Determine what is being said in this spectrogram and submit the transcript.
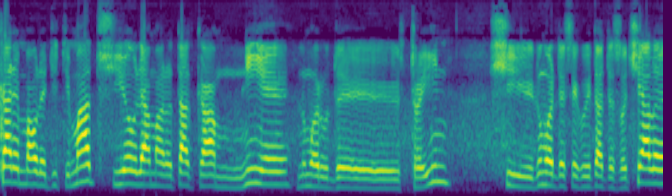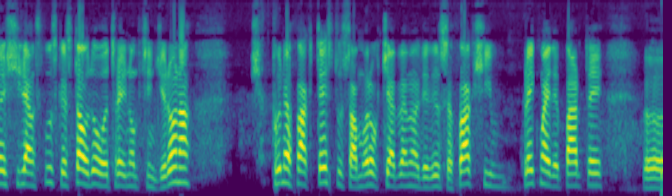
care m-au legitimat și eu le-am arătat că am NIE, numărul de străini și număr de securitate socială și le-am spus că stau două, trei nopți în Girona și până fac testul sau mă rog ce aveam eu de gând să fac și plec mai departe uh,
